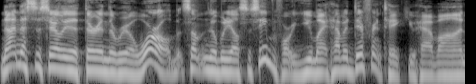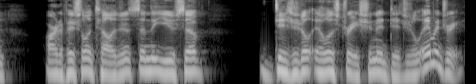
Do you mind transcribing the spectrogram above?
not necessarily that they're in the real world, but something nobody else has seen before, you might have a different take you have on artificial intelligence and the use of digital illustration and digital imagery.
